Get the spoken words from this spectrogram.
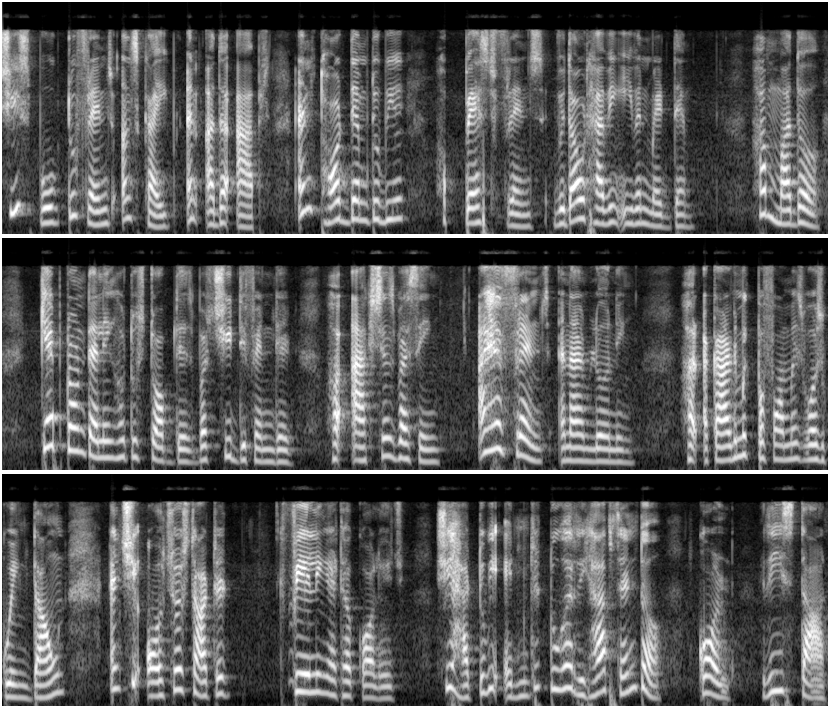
She spoke to friends on Skype and other apps and thought them to be her best friends without having even met them. Her mother kept on telling her to stop this, but she defended her actions by saying, I have friends and I am learning. Her academic performance was going down and she also started failing at her college. She had to be admitted to her rehab center called Restart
